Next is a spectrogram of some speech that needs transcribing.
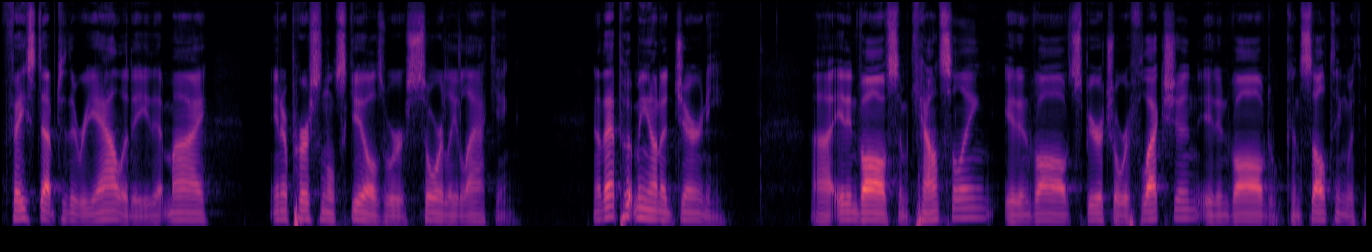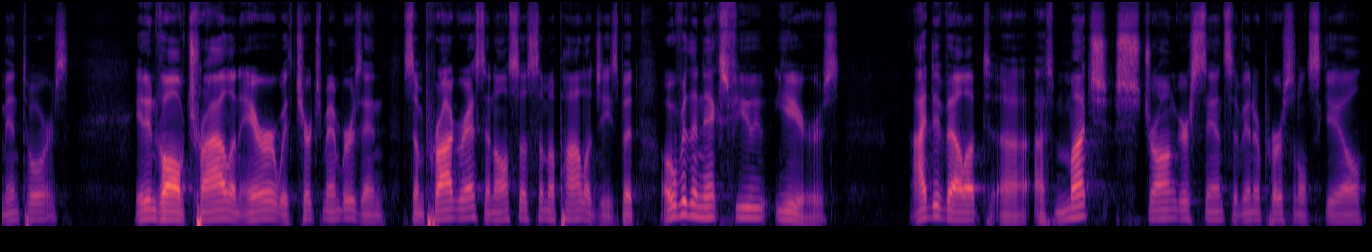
faced up to the reality that my interpersonal skills were sorely lacking. Now, that put me on a journey. Uh, it involved some counseling, it involved spiritual reflection, it involved consulting with mentors. It involved trial and error with church members and some progress and also some apologies. But over the next few years, I developed uh, a much stronger sense of interpersonal skill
